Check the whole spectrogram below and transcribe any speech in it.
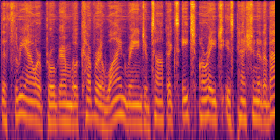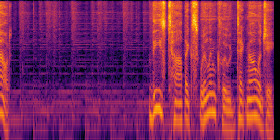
The three-hour programme will cover a wide range of topics HRH is passionate about. These topics will include technology,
